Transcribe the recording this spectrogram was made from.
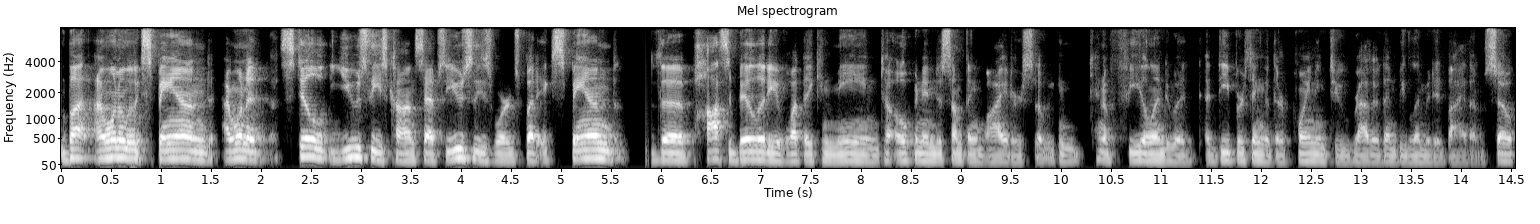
but i want to expand i want to still use these concepts use these words but expand the possibility of what they can mean to open into something wider so that we can kind of feel into a, a deeper thing that they're pointing to rather than be limited by them. So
